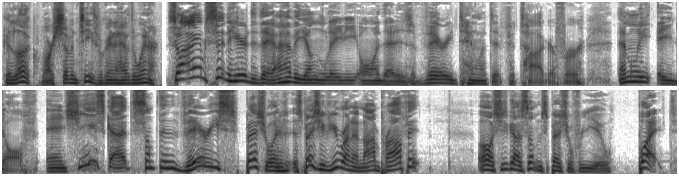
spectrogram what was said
good luck. March 17th, we're going to have the winner. So I am sitting here today. I have a young lady on that is a very talented photographer, Emily Adolph, and she's got something very special, especially if you run a nonprofit. Oh, she's got something special for you. But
